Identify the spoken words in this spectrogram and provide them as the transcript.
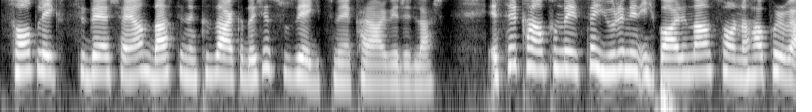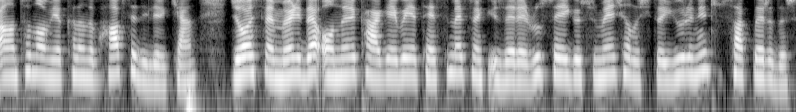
Salt Lake City'de yaşayan Dusty'nin kız arkadaşı Susie'ye gitmeye karar verirler. Esir kampında ise Yuri'nin ihbarından sonra Hopper ve Antonov yakalanıp hapsedilirken Joyce ve Murray de onları KGB'ye teslim etmek üzere Rusya'ya götürmeye çalıştığı Yuri'nin tutsaklarıdır.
